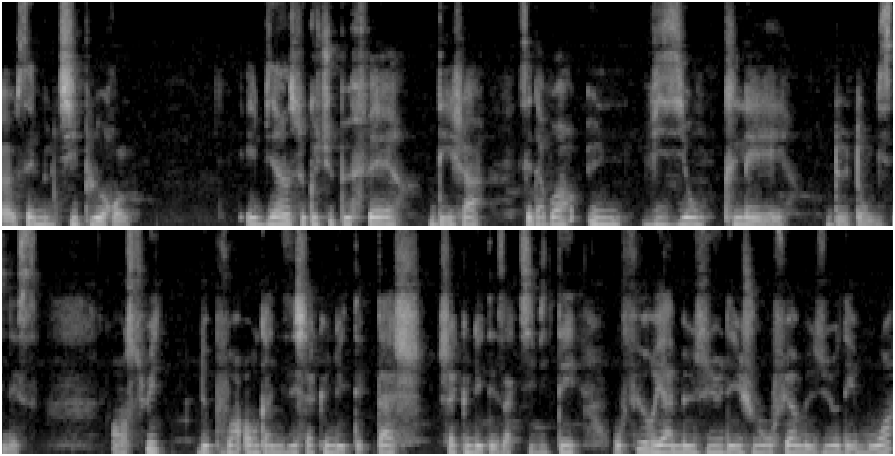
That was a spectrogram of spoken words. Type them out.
euh, ces multiples rôles. Eh bien, ce que tu peux faire déjà, c'est d'avoir une vision claire de ton business. Ensuite, de pouvoir organiser chacune de tes tâches, chacune de tes activités au fur et à mesure des jours, au fur et à mesure des mois,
